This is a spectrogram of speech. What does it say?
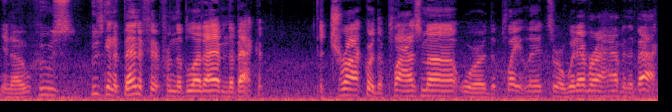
You know, who's who's going to benefit from the blood I have in the back of the truck or the plasma or the platelets or whatever I have in the back.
